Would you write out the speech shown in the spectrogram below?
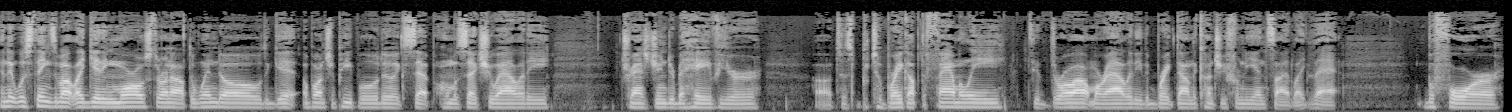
And it was things about like getting morals thrown out the window, to get a bunch of people to accept homosexuality, transgender behavior, uh, to, to break up the family, to throw out morality, to break down the country from the inside like that before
